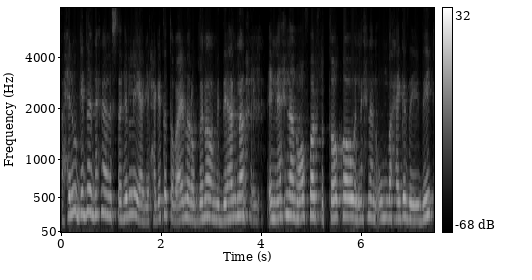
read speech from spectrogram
فحلو جدا إن إحنا نستغل يعني الحاجات الطبيعية اللي ربنا مديها لنا إن إحنا نوفر في الطاقة وإن إحنا نقوم بحاجة زي دي.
